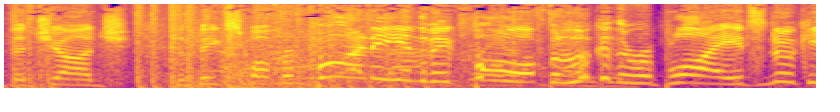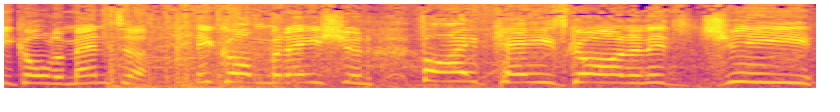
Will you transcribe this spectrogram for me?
the judge. The big spot from Bunny in the big follow-up, but look at the reply. It's Nukkye called a mentor in combination. 5K's gone, and it's G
